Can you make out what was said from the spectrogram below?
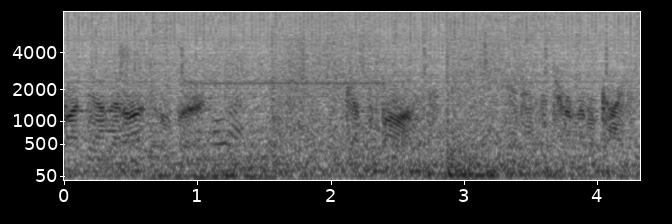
brought down that arsenal bird. We got the bomb. It is the terminal guidance.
